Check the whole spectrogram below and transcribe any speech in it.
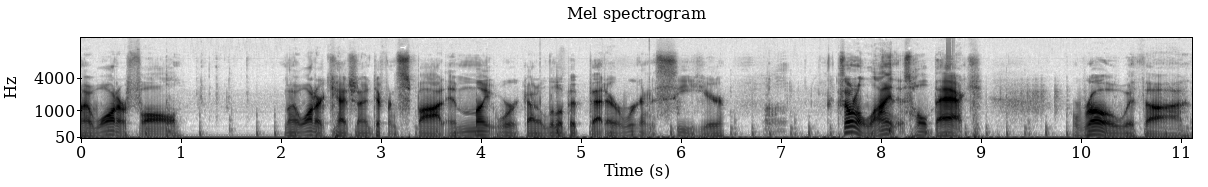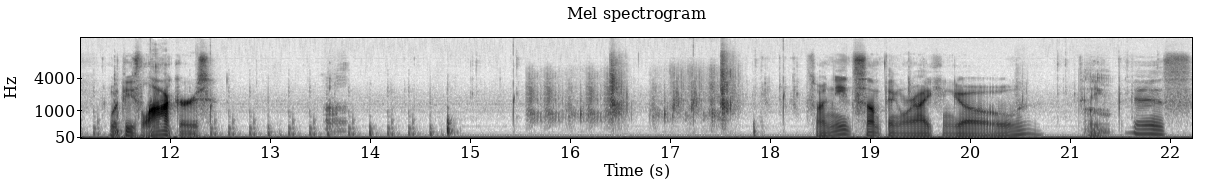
my waterfall, my water catch in a different spot, it might work out a little bit better. We're going to see here. Because I want to line this whole back row with, uh, with these lockers. So I need something where I can go, take this,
